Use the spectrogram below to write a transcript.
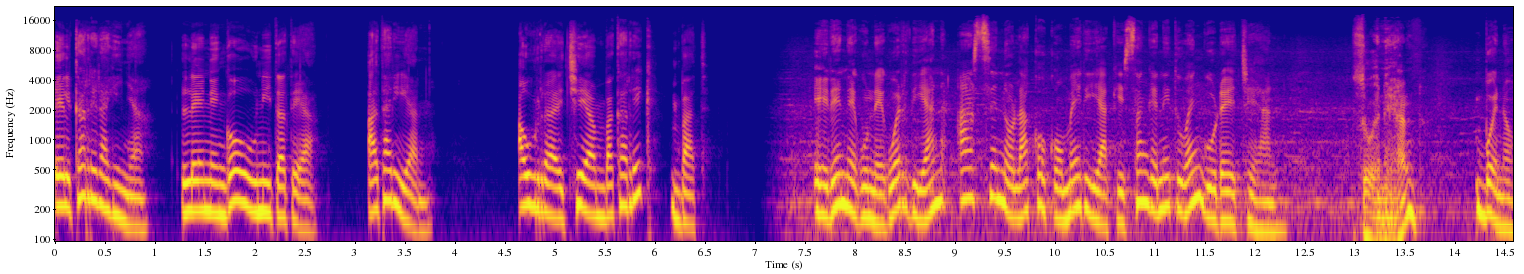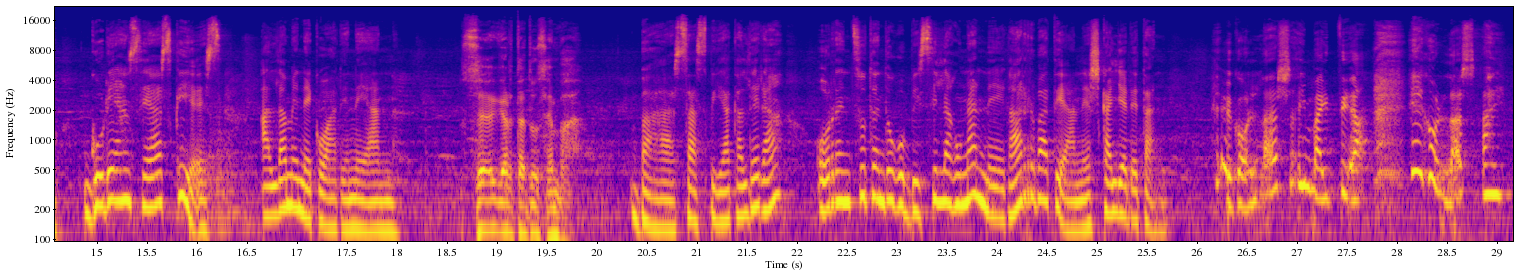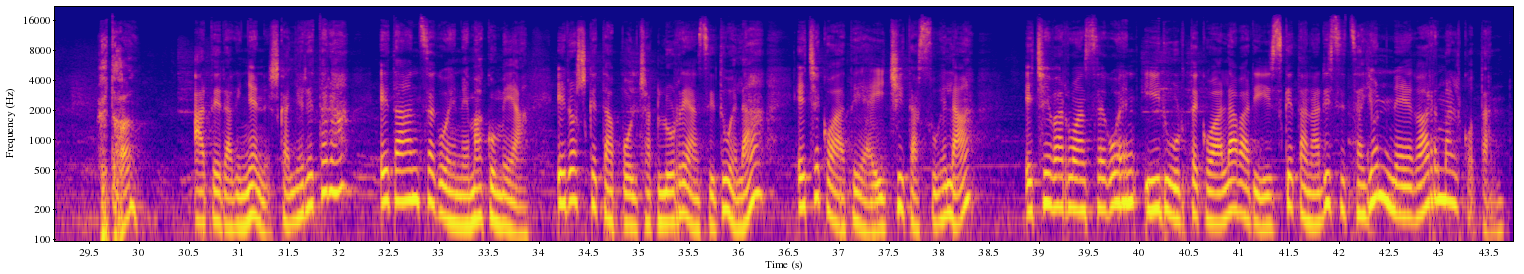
Elkarreragina, lehenengo unitatea. Atarian. Aurra etxean bakarrik bat. Eren egun eguerdian, azen olako komeriak izan genituen gure etxean. Zuenean? Bueno, gurean zehazki ez, aldamenekoarenean. Ze gertatu zen ba? Ba, zazpiak aldera, horrentzuten dugu bizilaguna negar batean eskaileretan. Egon lasai maitea, egon lasai. Eta? Atera ginen eskaileretara, eta antzegoen emakumea, erosketa poltsak lurrean zituela, etxeko atea itxita zuela, etxe barruan zegoen hiru urteko alabari izketan ari zitzaion negar malkotan.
